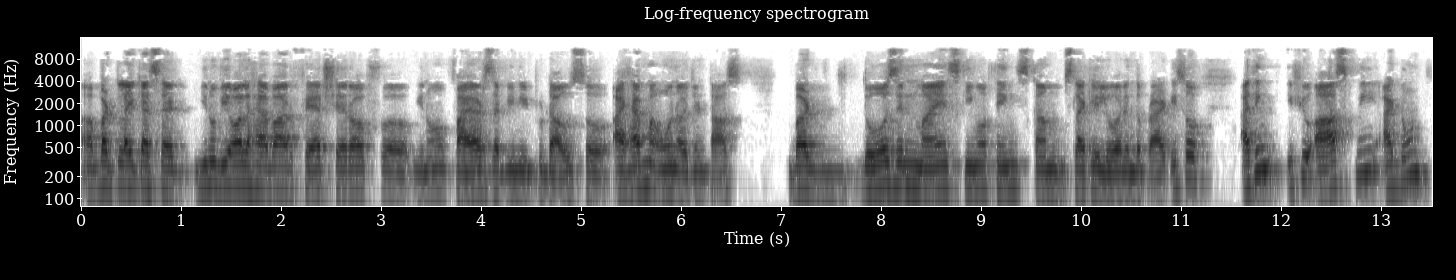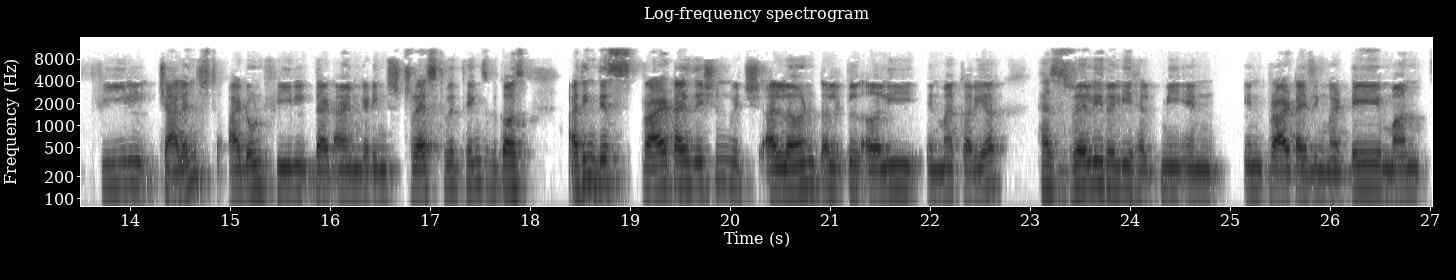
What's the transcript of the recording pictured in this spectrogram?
uh, but like I said, you know, we all have our fair share of, uh, you know, fires that we need to douse. So I have my own urgent tasks, but those in my scheme of things come slightly lower in the priority. So I think if you ask me, I don't feel challenged. I don't feel that I'm getting stressed with things because I think this prioritization, which I learned a little early in my career, has really, really helped me in in prioritizing my day, month,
